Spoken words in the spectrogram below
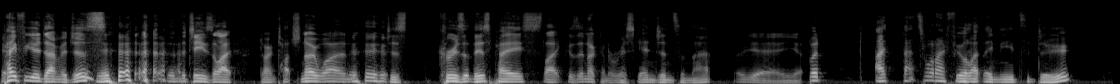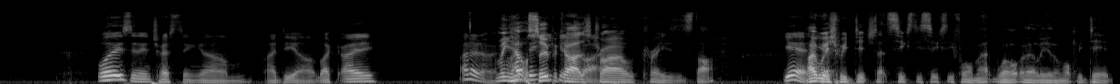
Pay for your damages. then the teams are like, don't touch no one. Just cruise at this pace, like because they're not going to risk engines and that. yeah, yeah. But I that's what I feel like they need to do. Well, it is an interesting um idea. Like I, I don't know. I mean, hell, think you can supercars try. trialed crazy stuff. Yeah, I yeah. wish we ditched that 60-60 format well earlier than what we did.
